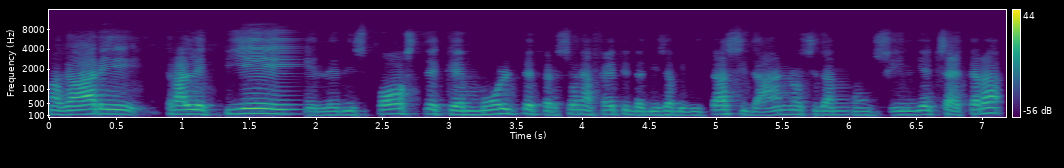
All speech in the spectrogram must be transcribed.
magari tra le pieghe le risposte che molte persone affette da disabilità si danno, si danno consigli, eccetera,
